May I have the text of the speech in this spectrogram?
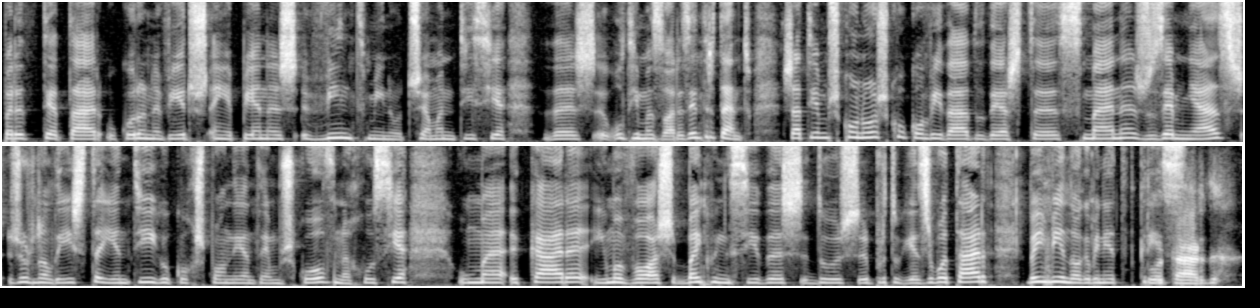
para detectar o coronavírus em apenas 20 minutos. É uma notícia das últimas horas. Entretanto, já temos connosco o convidado desta semana, José Minhazes, jornalista e antigo correspondente em Moscou, na Rússia, uma cara e uma voz bem conhecidas dos portugueses. Boa tarde, bem-vindo ao Gabinete de Crise. Boa tarde.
